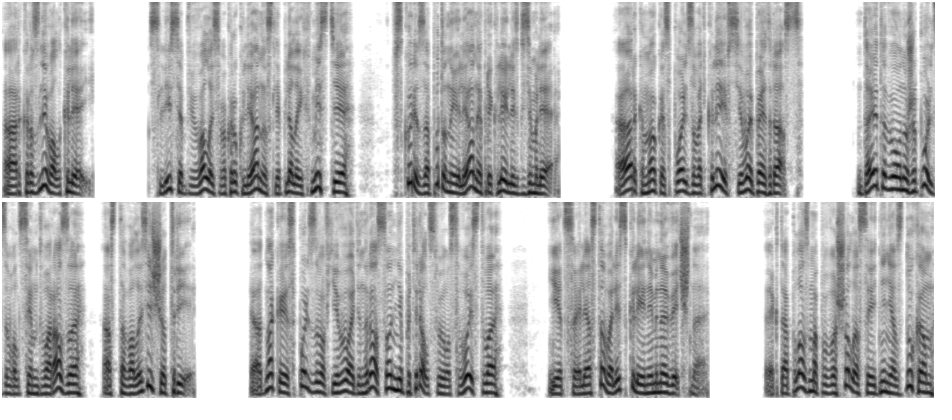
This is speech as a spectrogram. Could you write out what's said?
Арк разливал клей. Слизь обвивалась вокруг лианы, слепляла их вместе. Вскоре запутанные лианы приклеились к земле. Арк мог использовать клей всего пять раз. До этого он уже пользовался им два раза, оставалось еще три. Однако, использовав его один раз, он не потерял своего свойства, и цели оставались склеенными навечно. Эктоплазма повышала соединение с духом,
